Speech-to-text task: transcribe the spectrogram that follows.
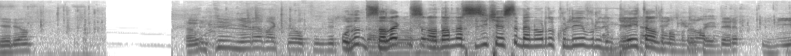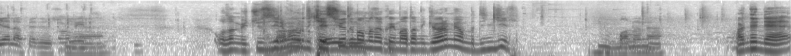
Geliyorum. Öldüğün yere bak be 31 Oğlum salak mısın? Adamlar sizi kesti ben orada kuleye vuruyordum. Plate aldım sen amına koyayım. derip V'ye laf ediyorsun ya. Oğlum 320 Adamlar vurdu şey kesiyordum amına diyorsun. koyayım adamı görmüyor musun dingil? Bana ne? Hani ne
